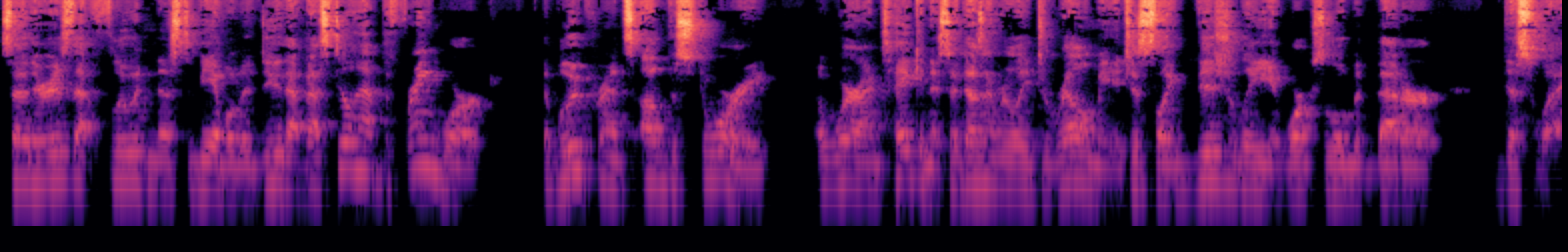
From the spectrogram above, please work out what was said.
So there is that fluidness to be able to do that. But I still have the framework, the blueprints of the story of where I'm taking it. So it doesn't really derail me. It just like visually, it works a little bit better this way.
